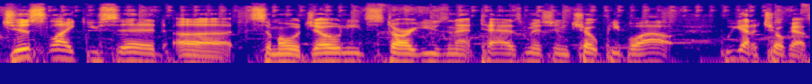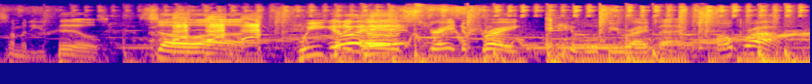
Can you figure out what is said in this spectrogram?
just like you said, uh, Samoa Joe needs to start using that Tazmission, choke people out. We got to choke out some of these bills. So uh, we Go gonna go, ahead. straight to break, and we'll be right back. No problem.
